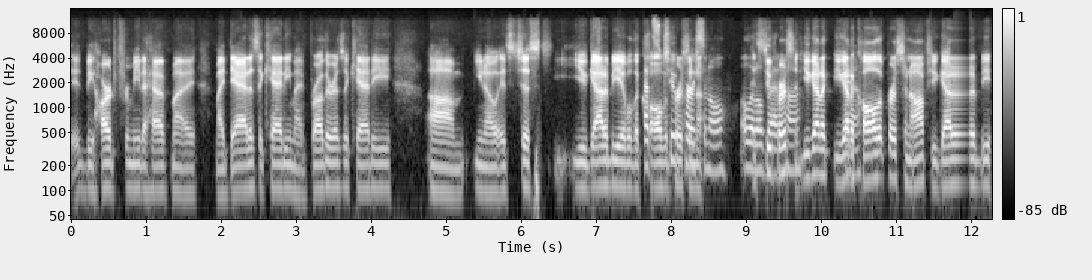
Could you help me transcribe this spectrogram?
it'd be hard for me to have my my dad as a caddy, my brother as a caddy, um you know it's just you got to be able to That's call the too person o- personal. A little it's too bit. person huh? you gotta you gotta Yeah. call the person off you gotta be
